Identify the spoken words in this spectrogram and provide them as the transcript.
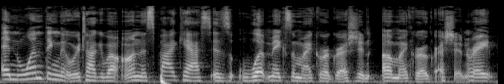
And one thing that we're talking about on this podcast is what makes a microaggression a microaggression, right?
